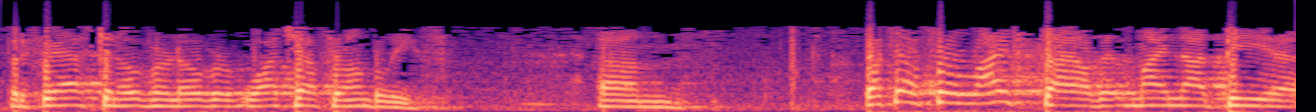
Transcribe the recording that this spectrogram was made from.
But if you're asking over and over, watch out for unbelief. Um, Watch out for a lifestyle that might not be a,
